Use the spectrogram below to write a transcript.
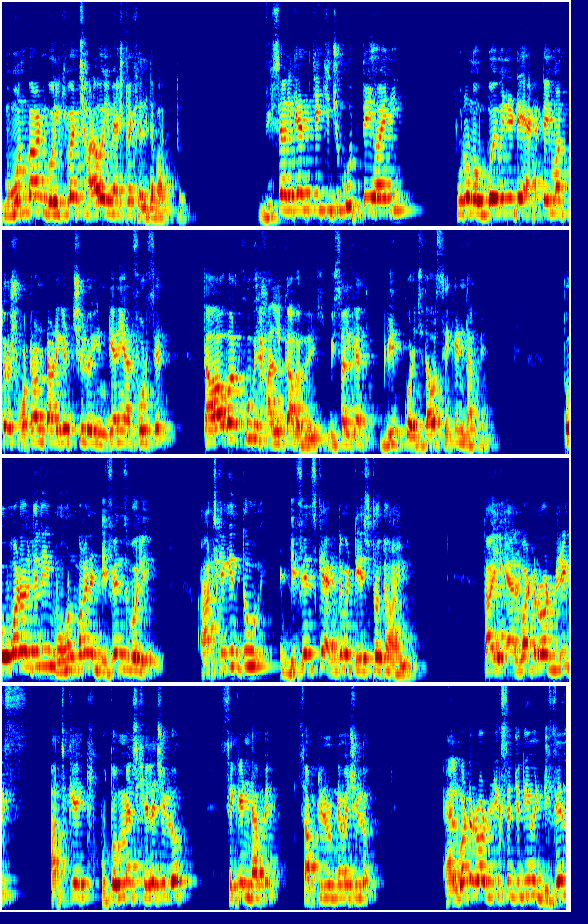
মোহনবাগান গোলকিপার ছাড়াও এই ম্যাচটা খেলতে পারতো। ভিসাল ক্যাথকে কিছু করতেই হয়নি। পুরো নব্বই মিনিটে একটাই মাত্র শট অন টার্গেট ছিল ইন্ডিয়ান এয়ারফোর্সের তাও আবার খুবই হালকাভাবে বিশাল ক্যাথ গ্রিপ করেছে, তাও সেকেন্ড হাফে তো ওভারঅল যদি মোহনবাগানের ডিফেন্স বলি, আজকে কিন্তু ডিফেন্সকে একদমই টেস্ট হতে হয়নি। তাই অ্যালবার্ট রড্রিক্স আজকে প্রথম ম্যাচ খেলেছিল সেকেন্ড হাফে সাবস্টিটিউট নেমেছিল। অ্যালবার্ট রড্রিক্সের যদি আমি ডিফেন্স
